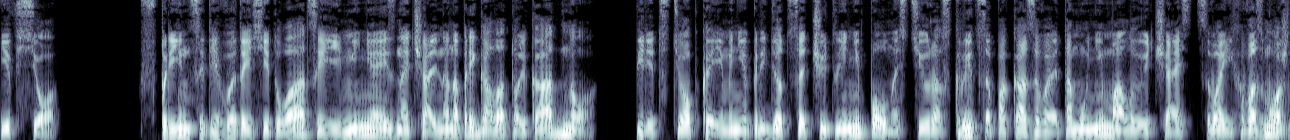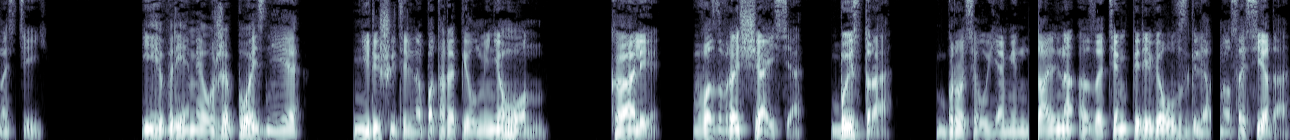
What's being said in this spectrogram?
и все. В принципе, в этой ситуации меня изначально напрягало только одно. Перед Степкой мне придется чуть ли не полностью раскрыться, показывая тому немалую часть своих возможностей. «И время уже позднее», – нерешительно поторопил меня он. «Кали, возвращайся! Быстро!» – бросил я ментально, а затем перевел взгляд на соседа.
